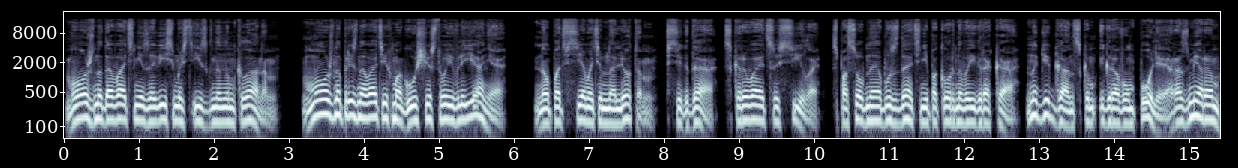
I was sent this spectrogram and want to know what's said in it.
Можно давать независимость изгнанным кланам, можно признавать их могущество и влияние, но под всем этим налетом всегда скрывается сила, способная обуздать непокорного игрока на гигантском игровом поле размером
